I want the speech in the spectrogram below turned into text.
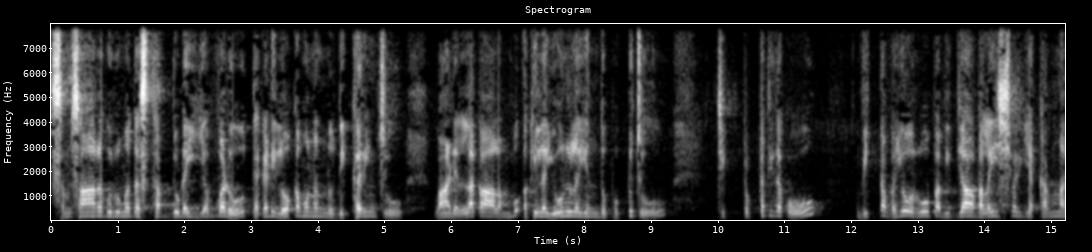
సంసార గురుమద స్తబ్దుడై ఎవ్వడు తెగడి లోకమునన్ను ధిక్కరించు. వాడెల్లకాలంబు అఖిల యోనుల ఎందు పుట్టుచు. తుట్టతిదకు విత్త వయోరూప విద్యా బలైశ్వర్య కర్మ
